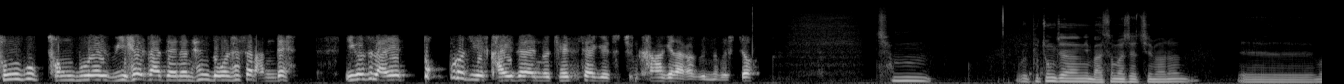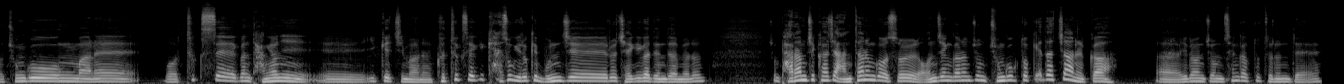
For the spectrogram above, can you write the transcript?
중국 정부의 위해가 되는 행동을 해서는 안 돼. 이것을 아예 똑 부러지게 가이드라인으로 제시하기 위해서 지금 강하게 나가고 있는 것이죠. 참 우리 부총장님 말씀하셨지만은 에, 뭐 중국만의 뭐 특색은 당연히 에, 있겠지만은 그 특색이 계속 이렇게 문제로 제기가 된다면은 좀 바람직하지 않다는 것을 언젠가는 좀 중국도 깨닫지 않을까 에, 이런 좀 생각도 드는데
